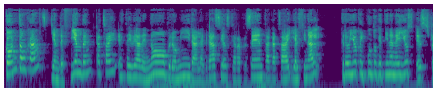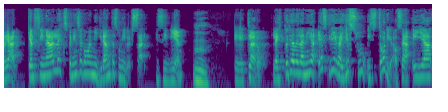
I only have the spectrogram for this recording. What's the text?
con Tom Hanks quien defienden, ¿cachai? Esta idea de no, pero mira, las gracias que representa, ¿cachai? Y al final, creo yo que el punto que tienen ellos es real, que al final la experiencia como emigrante es universal. Y si bien Mm. eh, claro, la historia de la niña es griega y es su historia. O sea, ella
